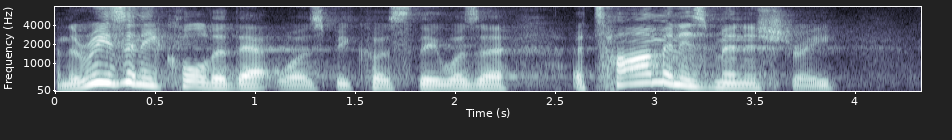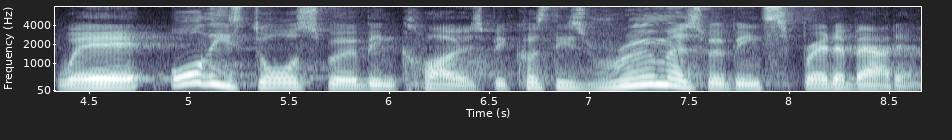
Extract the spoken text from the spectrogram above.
And the reason he called it that was because there was a, a time in his ministry where all these doors were being closed because these rumors were being spread about him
